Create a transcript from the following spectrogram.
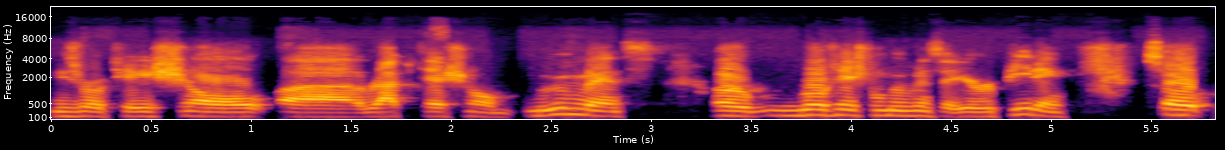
these rotational uh, repetitional movements or rotational movements that you're repeating. So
